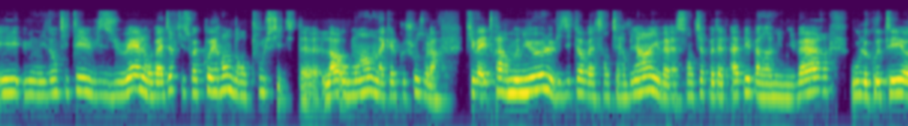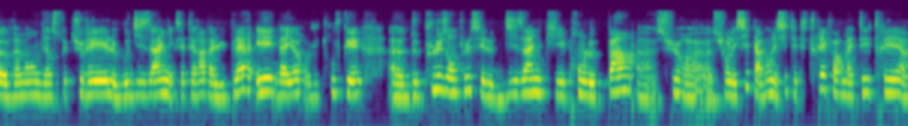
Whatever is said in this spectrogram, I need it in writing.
et une identité visuelle, on va dire, qui soit cohérente dans tout le site. Là, au moins, on a quelque chose voilà, qui va être harmonieux, le visiteur va se sentir bien, il va se sentir peut-être happé par un univers, où le côté euh, vraiment bien structuré, le beau design, etc., va lui plaire. Et d'ailleurs, je trouve que de plus en plus, c'est le design qui prend le pas sur, sur les sites. Avant, les sites étaient très formatés, très, euh,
